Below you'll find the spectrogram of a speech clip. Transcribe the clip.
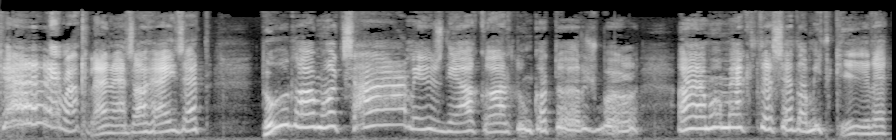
Kellemetlen ez a helyzet. Tudom, hogy száműzni akartunk a törzsből, ám ha megteszed, amit kérek,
